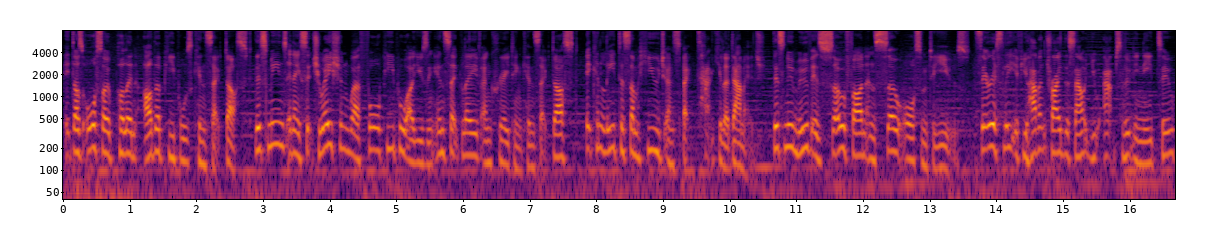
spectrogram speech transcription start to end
it does also pull in other people's Kinsect dust. This means in a situation where four people are using Insect Glaive and creating Kinsect dust, it can lead to some huge and spectacular damage. This new move is so fun and so awesome to use. Seriously, if you haven't tried this out, you absolutely need to,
